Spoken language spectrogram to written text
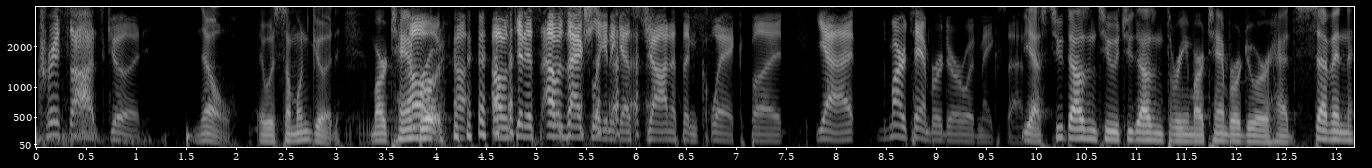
Chris Osgood. No, it was someone good. Martin. Oh, Bro- I was gonna. I was actually gonna guess Jonathan Quick, but yeah, Martin Brodeur would make sense. yes, 2002, 2003. Martin Brodeur had seven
